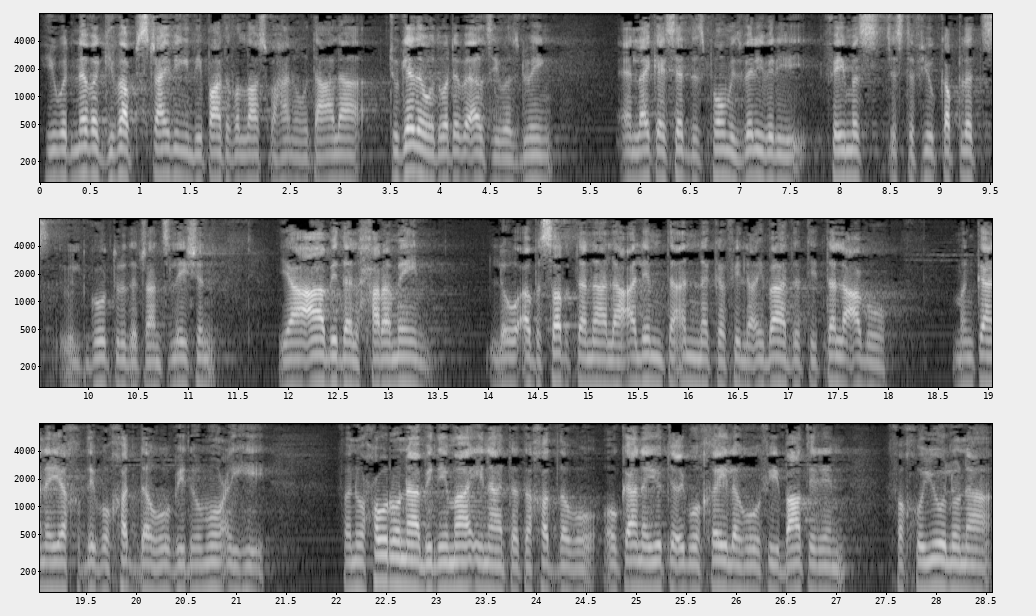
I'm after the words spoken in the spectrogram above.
he would never give up striving in the path of Allah subhanahu wa ta'ala together with whatever else he was doing. And like I said, this poem is very, very famous. Just a few couplets. We'll go through the translation. Ya abid al-haramain, لو أبصرتنا لعلمت أنك في العبادة تلعب من كان يخضب خده بدموعه فنحورنا بدمائنا تتخضب وكان يتعب خيله في باطل فخيولنا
